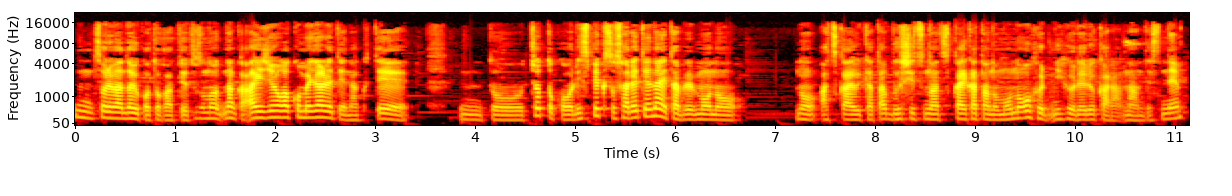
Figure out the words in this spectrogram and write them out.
うん、それはどういうことかっていうと、そのなんか愛情が込められてなくて、うんと、ちょっとこうリスペクトされてない食べ物の扱い方、物質の扱い方のものをに触れるからなんですね。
